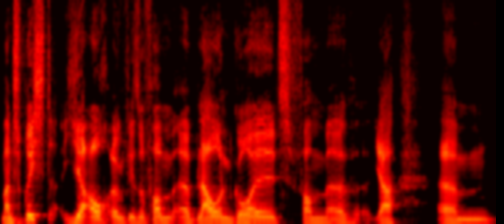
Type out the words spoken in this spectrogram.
Man spricht hier auch irgendwie so vom äh, blauen Gold, vom, äh, ja, ähm,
